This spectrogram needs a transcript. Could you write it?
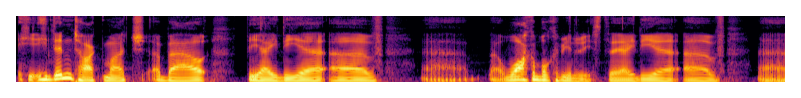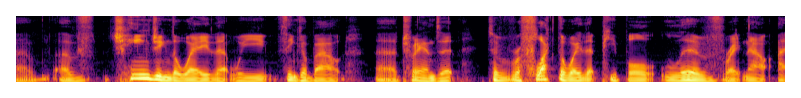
he, he, didn't talk much about the idea of uh, walkable communities, the idea of uh, of changing the way that we think about transit to reflect the way that people live right now. I,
